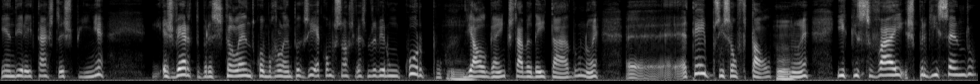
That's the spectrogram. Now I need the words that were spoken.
Endireitaste a espinha as vértebras estalando como relâmpagos e é como se nós estivéssemos a ver um corpo uhum. de alguém que estava deitado, não é? Uh, até em posição fetal, uhum. não é? E que se vai espreguiçando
